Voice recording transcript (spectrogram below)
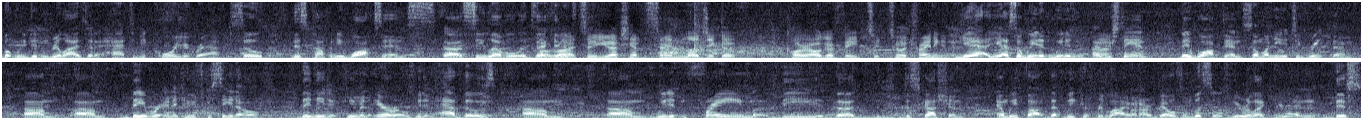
but we didn't realize that it had to be choreographed. So this company walks in, uh, C-level oh, right. So you actually have the same logic of choreography to, to a training event. Yeah, yeah. So we didn't we didn't understand. They walked in. Someone needed to greet them. Um, um, they were in a huge casino. They needed human arrows. We didn't have those. Um, we didn't frame the, the the discussion, and we thought that we could rely on our bells and whistles. We were like, "You're in this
